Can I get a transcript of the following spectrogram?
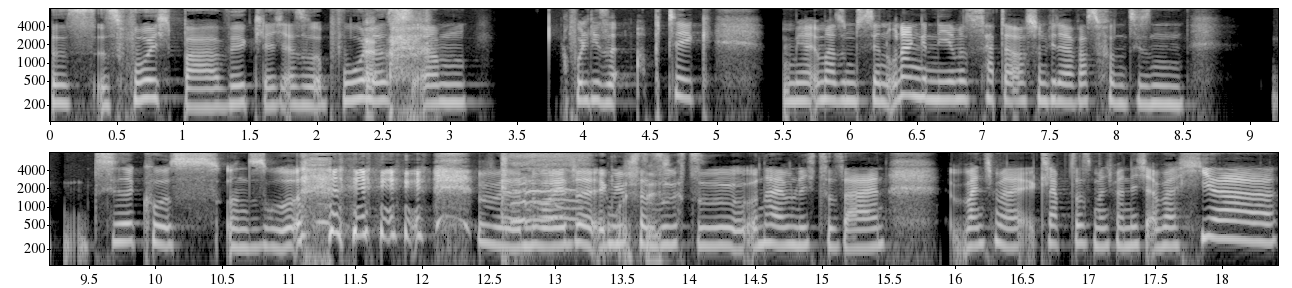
ist, ist furchtbar, wirklich. Also obwohl es, ähm, obwohl diese Optik mir immer so ein bisschen unangenehm ist, es hatte auch schon wieder was von diesen Zirkus und so, wenn Leute irgendwie Richtig. versucht, so unheimlich zu sein. Manchmal klappt das, manchmal nicht, aber hier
